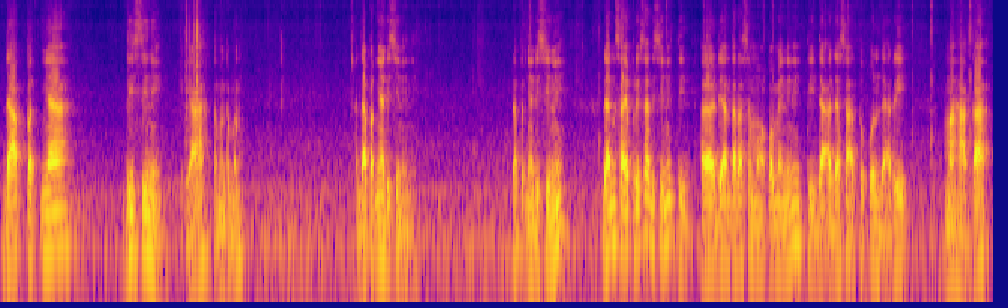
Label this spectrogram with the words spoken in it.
dapatnya di sini ya teman-teman dapatnya di sini nih dapatnya di sini dan saya periksa di sini eh, di antara semua komen ini tidak ada satupun dari Mahaka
